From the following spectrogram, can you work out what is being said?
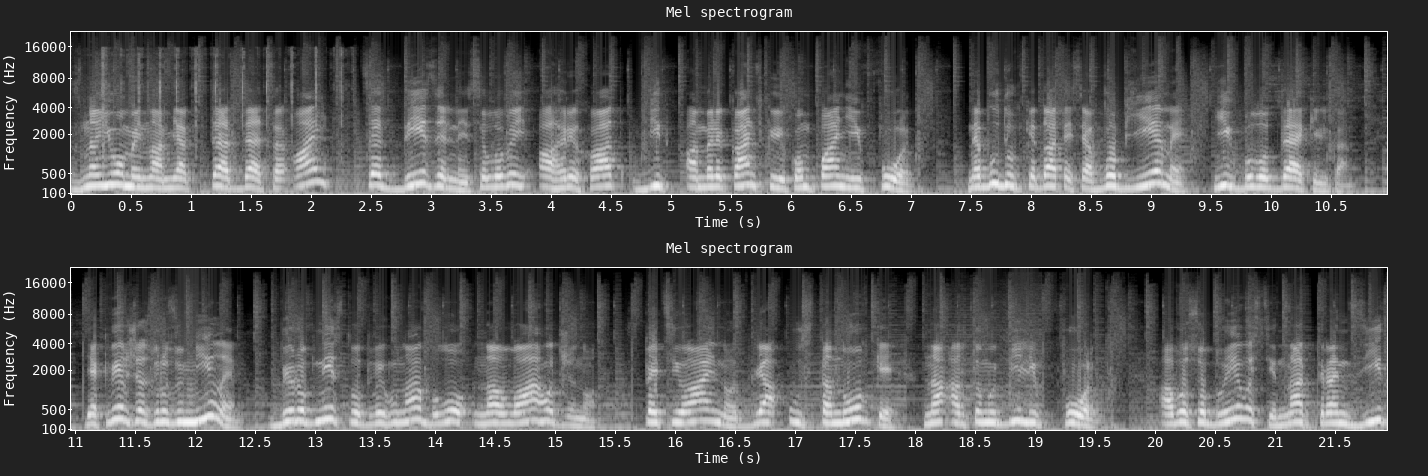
знайомий нам як TDCI, це дизельний силовий агрегат від американської компанії Ford. Не буду вкидатися в об'єми, їх було декілька. Як ви вже зрозуміли, виробництво двигуна було налагоджено спеціально для установки на автомобілі Ford, а в особливості на транзит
